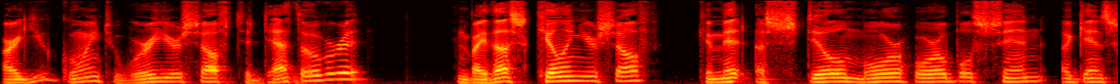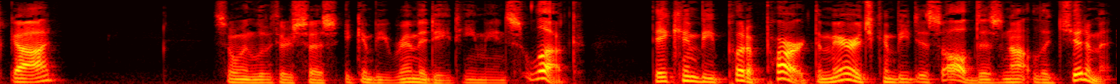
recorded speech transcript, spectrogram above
are you going to worry yourself to death over it? And by thus killing yourself, commit a still more horrible sin against God? So when Luther says it can be remedied, he means, look, they can be put apart. The marriage can be dissolved It's not legitimate.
